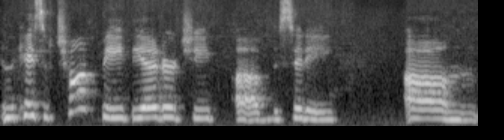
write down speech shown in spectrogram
in the case of Chalkbeat, the editor chief of the city um,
